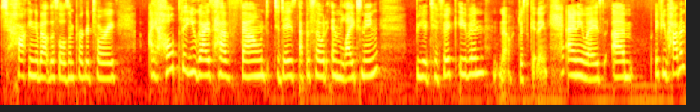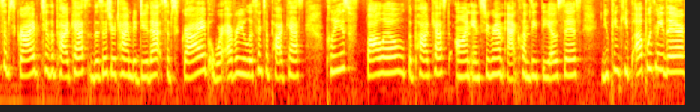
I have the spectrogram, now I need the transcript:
talking about the souls in purgatory. I hope that you guys have found today's episode enlightening, beatific, even. No, just kidding. Anyways, um, if you haven't subscribed to the podcast, this is your time to do that. Subscribe wherever you listen to podcasts. Please follow the podcast on Instagram at Clumsy Theosis. You can keep up with me there.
